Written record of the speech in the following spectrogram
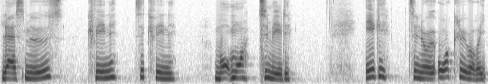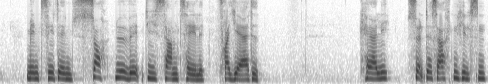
Lad os mødes kvinde til kvinde, mormor til Mette. Ikke til noget ordkløveri, men til den så nødvendige samtale fra hjertet kærlig søndagsaftenhilsen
